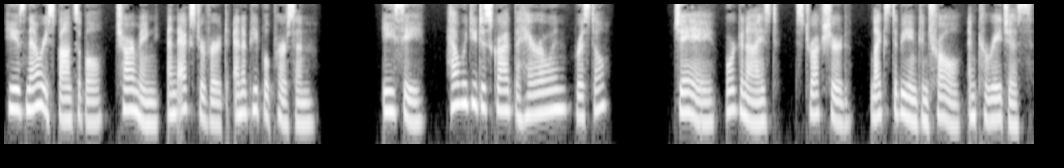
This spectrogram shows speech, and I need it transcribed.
He is now responsible, charming, an extrovert, and a people person. EC, how would you describe the heroine, Bristol? JA, organized, structured, likes to be in control, and courageous.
